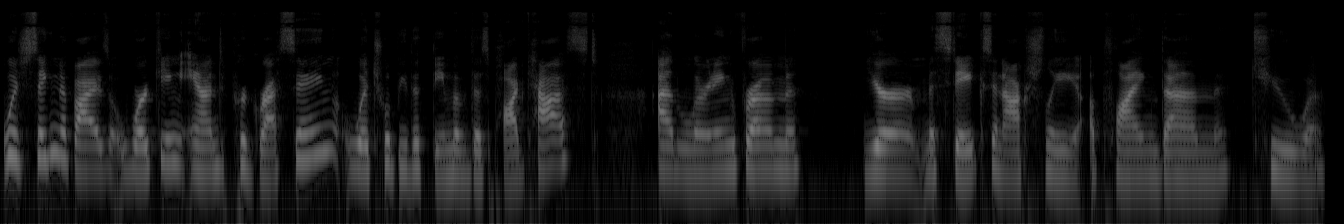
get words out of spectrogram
which signifies working and progressing, which will be the theme of this podcast and learning from your mistakes and actually applying them to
